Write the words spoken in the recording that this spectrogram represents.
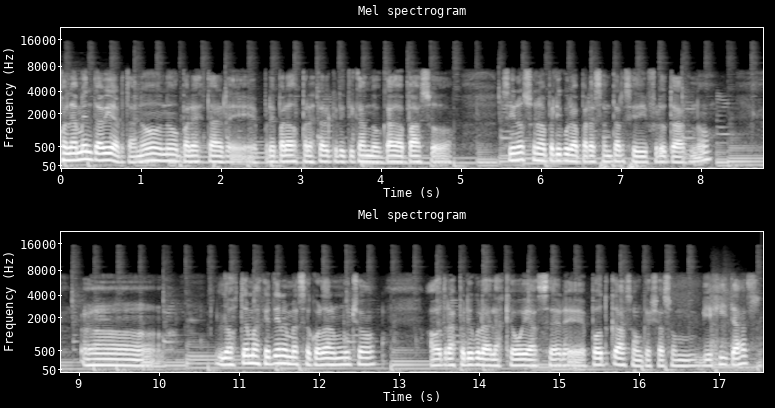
con la mente abierta, ¿no? No para estar eh, preparados para estar criticando cada paso si no es una película para sentarse y disfrutar, ¿no? Ah, los temas que tienen me hace acordar mucho a otras películas de las que voy a hacer eh, podcast, aunque ya son viejitas,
